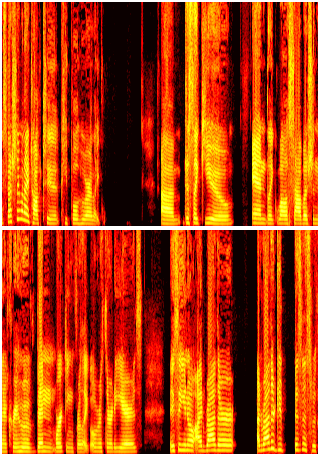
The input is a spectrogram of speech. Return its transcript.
especially when I talk to people who are like, um, just like you and like well established in their career who have been working for like over 30 years, they say, you know, I'd rather, I'd rather do business with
